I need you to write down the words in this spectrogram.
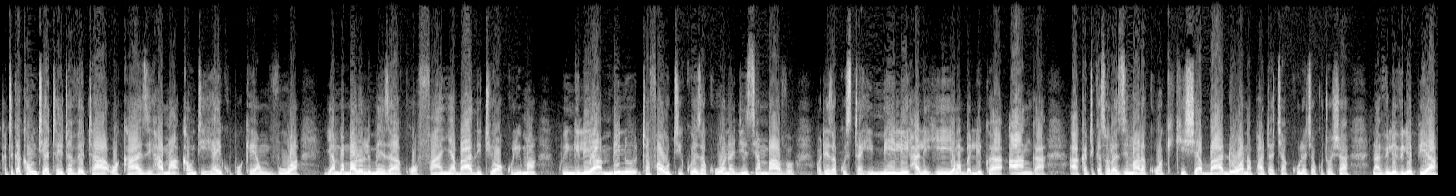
katika kaunti ya Taita Taveta wakazi ama kaunti hii haikupokea mvua, jambo ambalo limeweza kuwafanya baadhi tu ya wakulima kuingilia mbinu tofauti kuweza kuona jinsi ambavyo wataweza kustahimili hali hii ya mabadiliko ya anga uh, katika swala zima la kuhakikisha bado wanapata chakula cha kutosha na vile vile pia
